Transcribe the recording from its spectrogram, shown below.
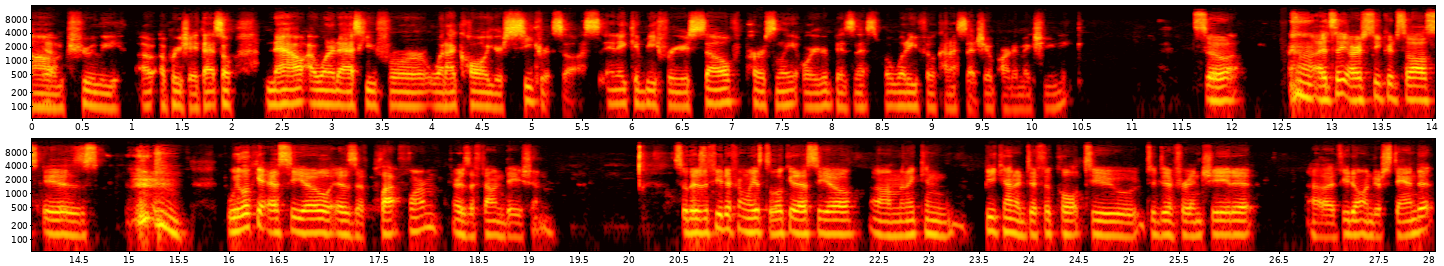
um, yeah. truly uh, appreciate that. So now I wanted to ask you for what I call your secret sauce, and it could be for yourself personally or your business. But what do you feel kind of sets you apart and makes you unique? So I'd say our secret sauce is we look at SEO as a platform or as a foundation. So there's a few different ways to look at SEO, um, and it can be kind of difficult to to differentiate it uh, if you don't understand it.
